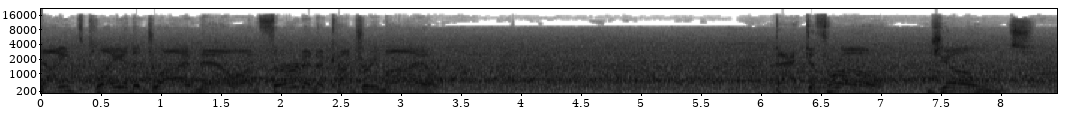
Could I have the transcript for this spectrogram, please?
Ninth play of the drive now on third and a country mile. Back to throw. Jones.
